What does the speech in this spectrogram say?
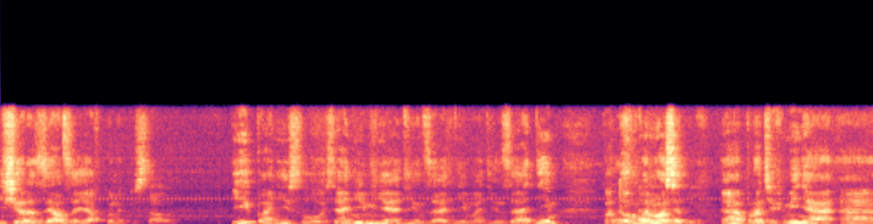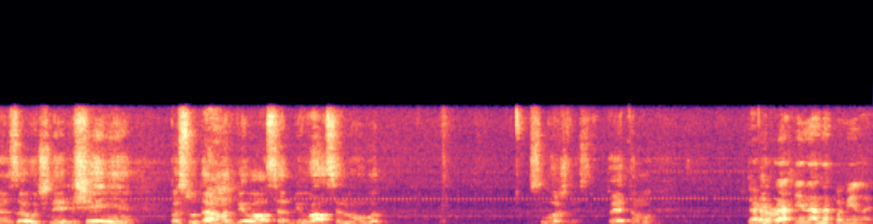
еще раз взял, заявку написала. И понеслось. Они мне один за одним, один за одним. Потом выносят а, против меня а, заочное решение. По судам отбивался, отбивался. Ну, вот сложность. Поэтому Второй раз не надо напоминать.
